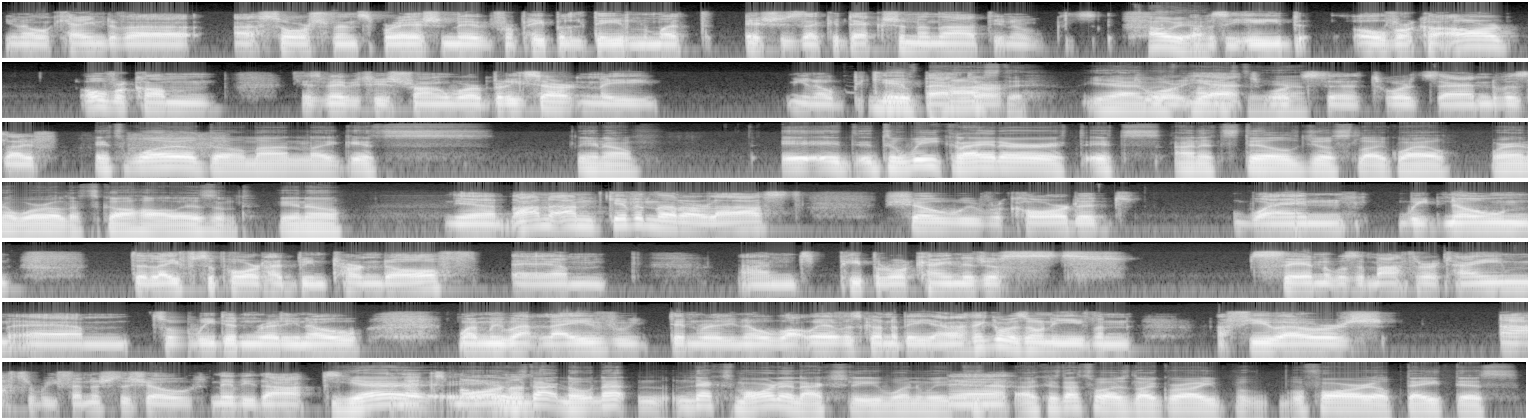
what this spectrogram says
you know, a kind of a, a source of inspiration maybe for people dealing with issues like addiction and that. You know, oh yeah, obviously he'd overcome or overcome is maybe too strong a word, but he certainly, you know, became better. it. Yeah, Toward, yeah, it, towards the towards the end of his life. it's wild though, man. Like it's you know, it, it's a week later. it- It's and it's still just like wow, we're in a world that Scott Hall isn't. You know. Yeah, and and given that our last show we recorded when we'd known the life support had been turned off, um, and people were kind of just saying it was a matter of time. Um, so we didn't really know when we went live. We didn't really know what way it was going to be, and I think it was only even a few hours after we finished the show, maybe that Yeah, the next it morning. was that no that next morning actually when we Yeah. because that's what I was like right before I update this,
